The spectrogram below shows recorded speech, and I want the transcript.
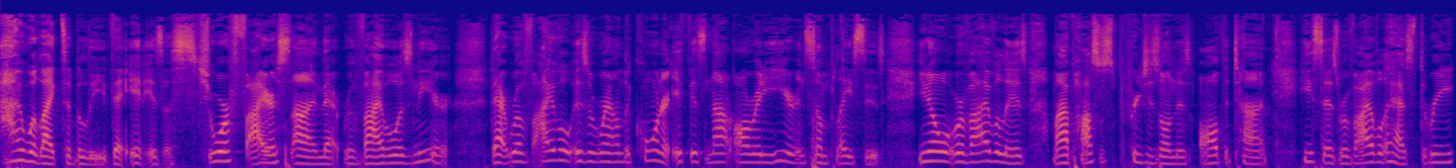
I would like to believe that it is a surefire sign that revival is near, that revival is around the corner if it's not already here in some places. You know what revival is? My apostle preaches on this all the time. He says revival has three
